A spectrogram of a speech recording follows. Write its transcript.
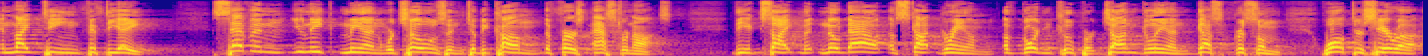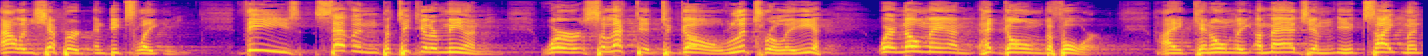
in 1958. Seven unique men were chosen to become the first astronauts. The excitement, no doubt, of Scott Graham, of Gordon Cooper, John Glenn, Gus Grissom, Walter Schirra, Alan Shepard, and Deke Slayton. These seven particular men were selected to go literally where no man had gone before. I can only imagine the excitement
